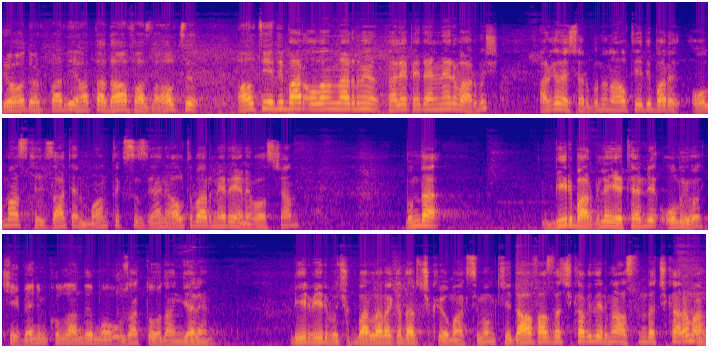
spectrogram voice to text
Yo 4 bar değil hatta daha fazla 6 6-7 bar olanlarını talep edenler varmış. Arkadaşlar bunun 6-7 barı olmaz ki zaten mantıksız yani 6 bar nereye ne basacaksın? Bunda 1 bar bile yeterli oluyor ki benim kullandığım o uzak doğudan gelen 1-1,5 barlara kadar çıkıyor maksimum ki daha fazla çıkabilir mi? Aslında çıkar ama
